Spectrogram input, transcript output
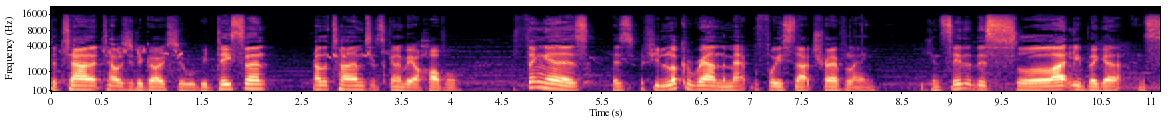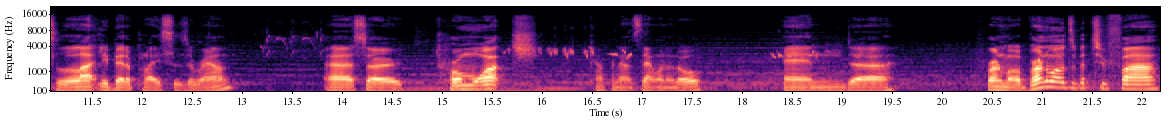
the town it tells you to go to will be decent, other times it's going to be a hovel. The thing is, is if you look around the map before you start traveling, you can see that there's slightly bigger and slightly better places around. Uh, so Tromwatch, can't pronounce that one at all, and uh, Brunwald. Brunwald's a bit too far.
